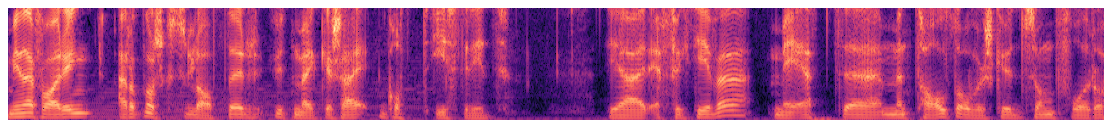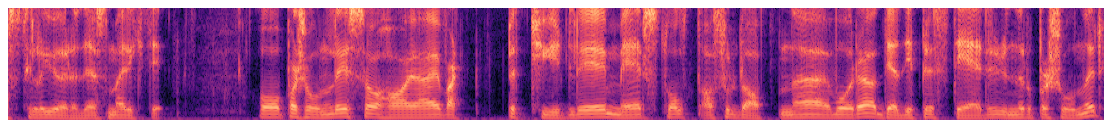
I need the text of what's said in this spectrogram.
Min erfaring er at norske soldater utmerker seg godt i strid. De er effektive, med et eh, mentalt overskudd som får oss til å gjøre det som er riktig. Og personlig så har jeg vært betydelig mer stolt av soldatene våre, det de presterer under operasjoner,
